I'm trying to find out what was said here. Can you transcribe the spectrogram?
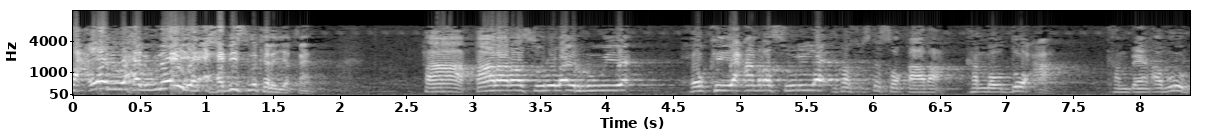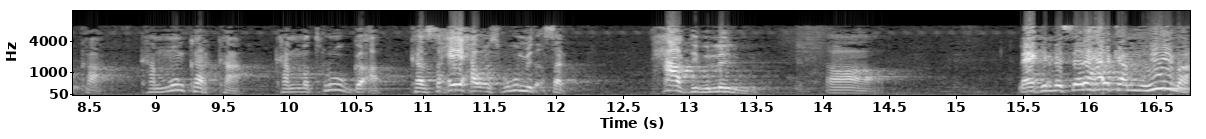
Facladu waxa lagu leeyahay xadiis ma kala yaqaan. Ha qala rasuulullaahi ruwiya xukiya can rasuulillahi intaas iska soo qaadaa kan mawduuca kan been abuurka kan munkarka kan matruuga ah kan saxiixa waa iskugu mid asag xaadibuleyl wey laakiin masale halkan muhiima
